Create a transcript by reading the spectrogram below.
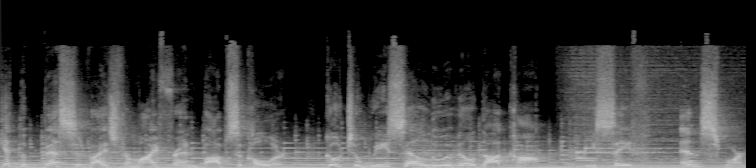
Get the best advice from my friend Bob Sokoler. Go to WeSellLouisville.com. Be safe and smart.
